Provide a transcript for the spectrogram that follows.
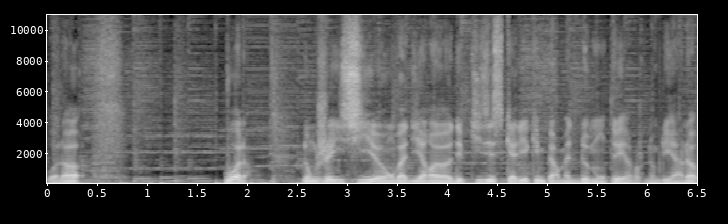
voilà. Voilà. Donc j'ai ici, euh, on va dire, euh, des petits escaliers qui me permettent de monter. Alors je n'oublie un là.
